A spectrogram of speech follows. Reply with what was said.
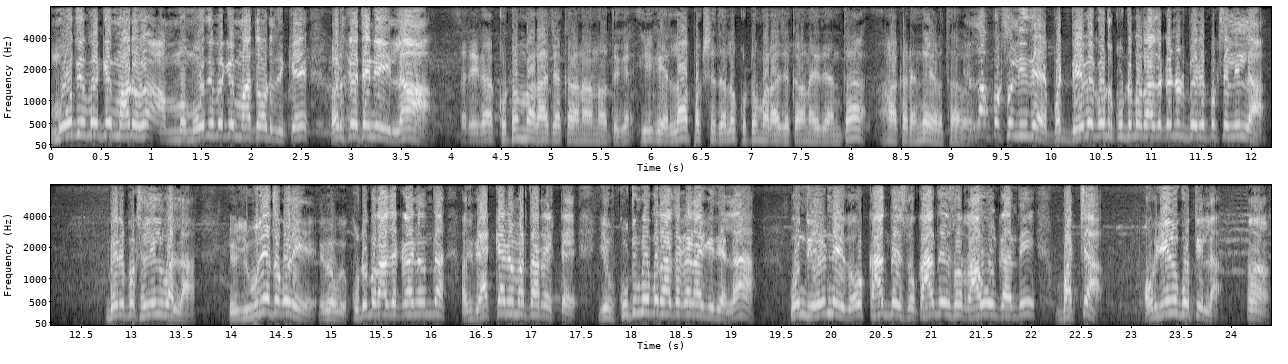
ಮೋದಿ ಬಗ್ಗೆ ಮಾಡೋ, ಮೋದಿ ಬಗ್ಗೆ ಮಾತಾಡೋದಕ್ಕೆ ಅರ್ಹತೆನೇ ಇಲ್ಲ. ಸರ್, ಈಗ ಕುಟುಂಬ ರಾಜಕಾರಣ ಅನ್ನೋತಿಗೆ, ಈಗ ಎಲ್ಲಾ ಪಕ್ಷದಲ್ಲೂ ಕುಟುಂಬ ರಾಜಕಾರಣ ಇದೆ ಅಂತ ಆ ಕಡೆಯಿಂದ ಹೇಳ್ತಾ ಎಲ್ಲಾ ಪಕ್ಷದಲ್ಲಿ ಇದೆ ಬಟ್ ದೇವೇಗೌಡರು ಕುಟುಂಬ ರಾಜಕಾರಣ ಬೇರೆ ಪಕ್ಷದಲ್ಲಿ ಇಲ್ಲ. ಬೇರೆ ಪಕ್ಷದಲ್ಲಿ ಇಲ್ವಲ್ಲ? ಇವ್- ಇವರೇ ತಗೊಳ್ಳಿ. ಕುಟುಂಬ ರಾಜಕಾರಣ ಅಂತ ಅದು ವ್ಯಾಖ್ಯಾನ ಮಾಡ್ತಾರೆ ಅಷ್ಟೇ. ಇವ್ ಕುಟುಂಬ ರಾಜಕಾರಣ ಆಗಿದೆಯಲ್ಲ ಒಂದು ಎರಡನೇದು ಕಾಂಗ್ರೆಸ್ ಕಾಂಗ್ರೆಸ್ ರಾಹುಲ್ ಗಾಂಧಿ, ಬಚ್ಚ. ಅವ್ರಿಗೇನು ಗೊತ್ತಿಲ್ಲ. ಹ.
